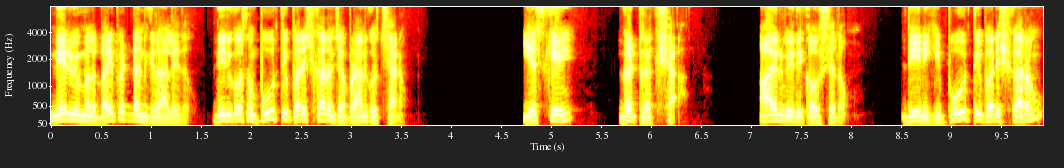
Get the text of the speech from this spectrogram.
నేను మిమ్మల్ని భయపెట్టడానికి రాలేదు. దీనికోసం పూర్తి పరిష్కారం చెప్పడానికి వచ్చాను. ఎస్కే గట్ రక్ష ఆయుర్వేదిక్ ఔషధం. దీనికి పూర్తి పరిష్కారం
